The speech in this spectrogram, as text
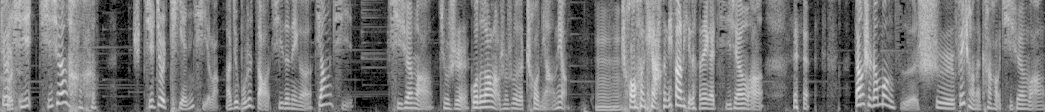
这个齐齐宣王 其实就是田齐了啊，就不是早期的那个姜齐。齐宣王就是郭德纲老师说的丑娘娘，嗯丑娘娘里的那个齐宣王。当时的孟子是非常的看好齐宣王，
